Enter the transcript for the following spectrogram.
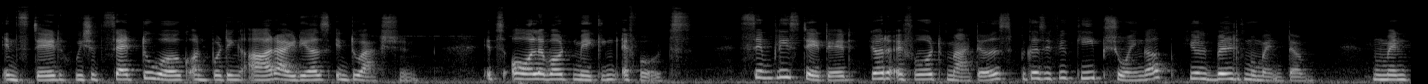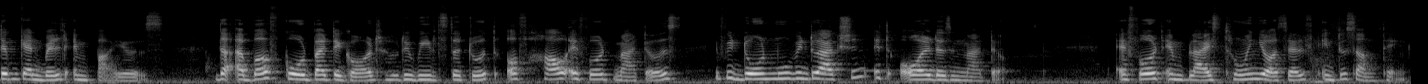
Instead, we should set to work on putting our ideas into action. It's all about making efforts. Simply stated, your effort matters because if you keep showing up, you'll build momentum. Momentum can build empires. The above quote by Tagore reveals the truth of how effort matters if we don't move into action, it all doesn't matter. Effort implies throwing yourself into something,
